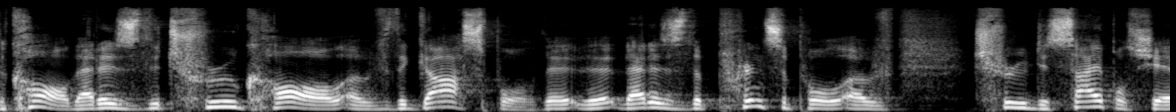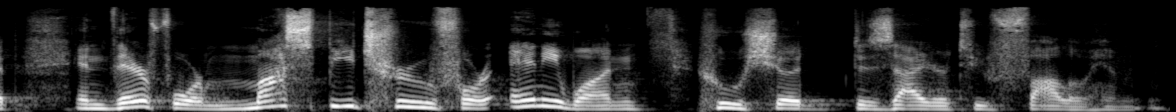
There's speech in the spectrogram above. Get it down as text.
the call. That is the true call of the gospel. That is the principle of true discipleship, and therefore must be true for anyone who should desire to follow him.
